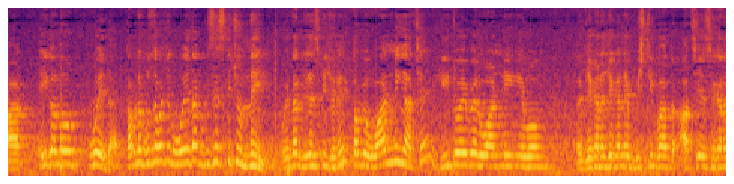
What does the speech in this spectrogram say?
আর এই গেল ওয়েদার তার মানে বুঝতে পারছেন ওয়েদার বিশেষ কিছু নেই। ওয়েদার বিশেষ কিছু নেই। তবে ওয়ার্নিং আছে হিট ওয়েভের ওয়ার্নিং এবং যেখানে যেখানে বৃষ্টিপাত আছে, সেখানে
